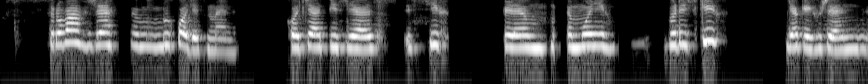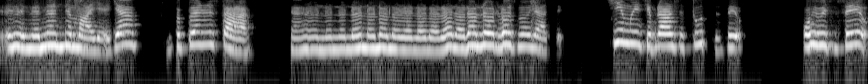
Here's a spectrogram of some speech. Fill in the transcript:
Слова вже виходять з мене. Хоча після всіх моїх близьких, яких вже немає, я перестала розмовляти. Всі ми зібралися тут з, з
